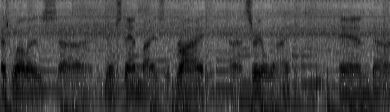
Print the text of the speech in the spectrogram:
as well as uh, the old standbys of rye, uh, cereal rye, and uh,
